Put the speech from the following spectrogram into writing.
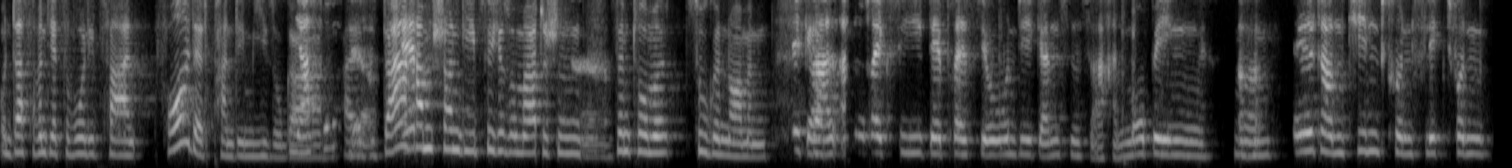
Und das sind jetzt sowohl die Zahlen vor der Pandemie sogar. Ja, vorher. also da ja. haben schon die psychosomatischen ja. Symptome zugenommen. Egal, Anorexie, Depression, die ganzen Sachen, Mobbing, Mhm. Äh, Eltern-Kind-Konflikt von,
